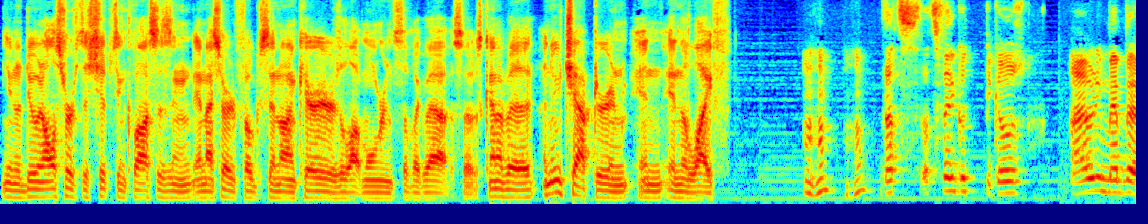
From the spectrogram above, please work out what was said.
you know, doing all sorts of ships and classes, and, and I started focusing on carriers a lot more and stuff like that. So it's kind of a, a new chapter in, in in the life. Mm-hmm, mm-hmm. That's that's very good because I remember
